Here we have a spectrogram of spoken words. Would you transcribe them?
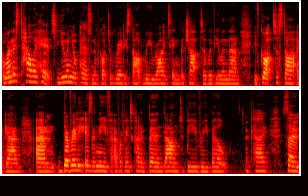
And when this tower hits you and your person have got to really start rewriting the chapter with you and them. You've got to start again. Um there really is a need for everything to kind of burn down to be rebuilt okay? So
